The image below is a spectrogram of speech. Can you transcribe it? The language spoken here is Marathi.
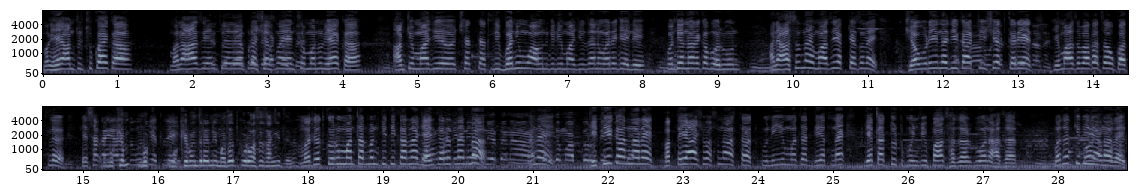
मग हे आमचं चूक आहे का? मला आज यांचे प्रशासन यांचं म्हणून हे आहे का? आमची माझी शेतातली बनी वाहून गेली माझी जनावरं गेले. कोण देणार आहे का भरून? आणि असं नाही माझं एकट्याचं नाही. जेवढी नदी काठची शेतकरी आहेत हे माझं बघा चौकातलं. हे सकाळी आज मुख्य धुवून मुख्य- घेतलंय. मुख्यमंत्र्यांनी मदत करू असं सांगितलं ना? मदत करून म्हणतात पण किती करणार? जाहीर करत नाहीत ना? नाही किती करणार आहेत? फक्त हे आश्वासनं असतात. कुणीही मदत देत नाही. देतात तुटपुंजी पाच हजार दोन हजार. मदत किती देणार आहेत?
